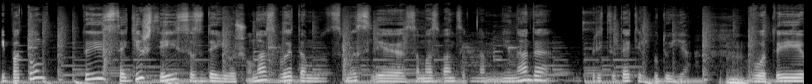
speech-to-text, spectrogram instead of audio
и потом ты садишься и создаешь. У нас в этом смысле самозванцев нам не надо, председатель буду я. Вот, и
